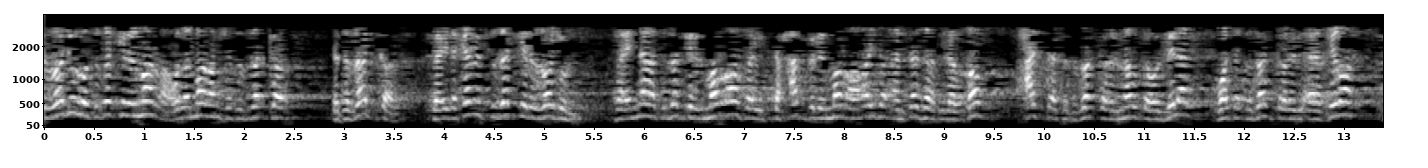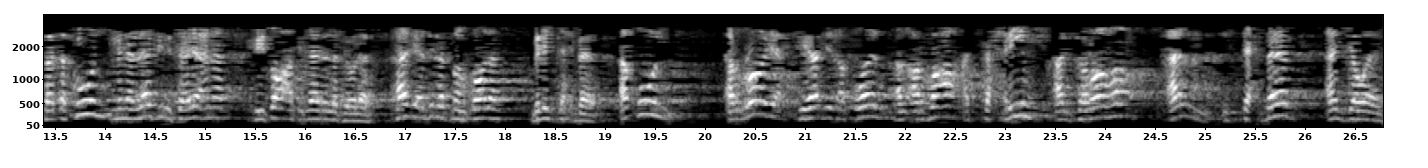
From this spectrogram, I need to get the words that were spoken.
الرجل وتذكر المرأة ولا المرأة مش هتتذكر؟ تتذكر فإذا كانت تذكر الرجل فإنها تذكر المرأة فيستحب للمرأة أيضا أن تذهب إلى القبر حتى تتذكر الموت والبلد وتتذكر الآخرة فتكون من التي يسارعن في طاعة الله جل في علاه. هذه أدلة من قال بالاستحباب. أقول الراجع في هذه الأقوال الأربعة التحريم الكراهة الاستحباب الجواز.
